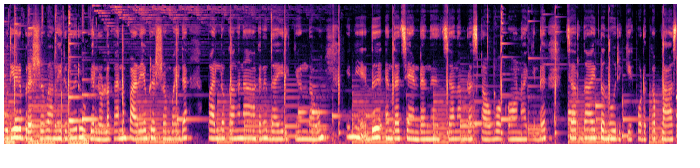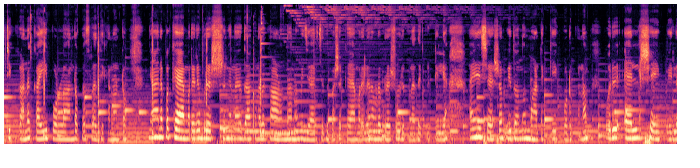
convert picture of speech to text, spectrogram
പുതിയൊരു ബ്രഷ് വാങ്ങി ഇരുപത് രൂപയല്ലേ ഉള്ളൂ. കാരണം പഴയ ബ്രഷ് ആകുമ്പോൾ അതിന്റെ പല്ലൊക്കെ അങ്ങനെ ആകെ ഇതായിരിക്കുന്നുണ്ടാവും. ഇനി ഇത് എന്താ ചെയ്യേണ്ടതെന്ന് വെച്ചാൽ നമ്മുടെ സ്റ്റൗവൊക്കെ ഓണാക്കിയിട്ട് ചെറുതായിട്ടൊന്ന് ഉരുക്കി കൊടുക്കുക. പ്ലാസ്റ്റിക്കാണ് കൈ പൊള്ളാണ്ടൊക്കെ ശ്രദ്ധിക്കണം കേട്ടോ. ഞാനപ്പോൾ ക്യാമറയിൽ ബ്രഷ് ഇങ്ങനെ ഇതാക്കുന്നത് കാണുന്നതാണ് വിചാരിച്ചത്. പക്ഷെ ക്യാമറയിൽ നമ്മുടെ ബ്രഷ് ഉരുക്കുന്നത് കിട്ടില്ല. അതിന് ശേഷം ഇതൊന്ന് മടക്കി കൊടുക്കണം. ഒരു എൽ ഷേപ്പിൽ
